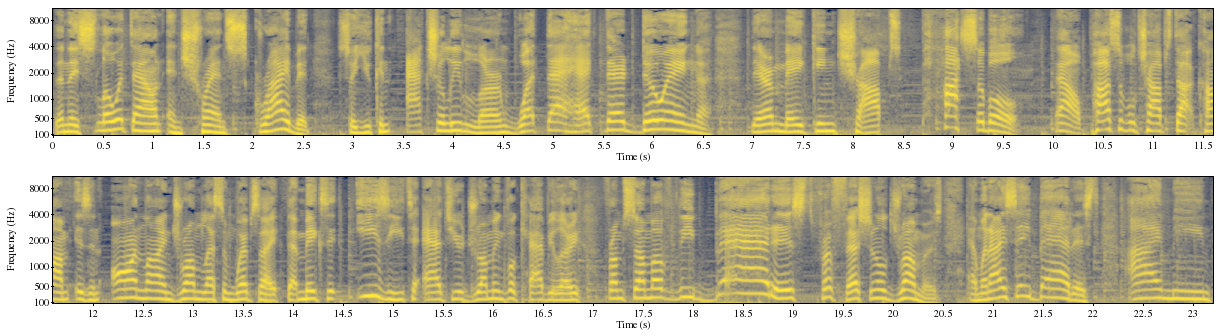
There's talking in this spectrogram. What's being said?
Then they slow it down and transcribe it so you can actually learn what the heck they're doing. They're making chops possible. Now, PossibleChops.com is an online drum lesson website that makes it easy to add to your drumming vocabulary from some of the baddest professional drummers. And when I say baddest, I mean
